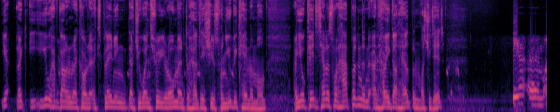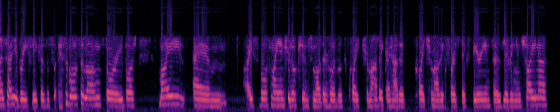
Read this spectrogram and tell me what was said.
Yeah, like you have got on record explaining that you went through your own mental health issues when you became a mum. Are you okay to tell us what happened and, and how you got help and what you did? Yeah, um, I'll tell you briefly because I suppose it's a long story. But my, um, I suppose my introduction to motherhood was quite traumatic. I had a quite traumatic first experience. I was living in China,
